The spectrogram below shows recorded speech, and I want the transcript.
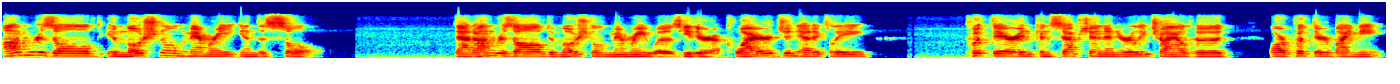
unresolved emotional memory in the soul. That unresolved emotional memory was either acquired genetically, put there in conception and early childhood, or put there by me.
